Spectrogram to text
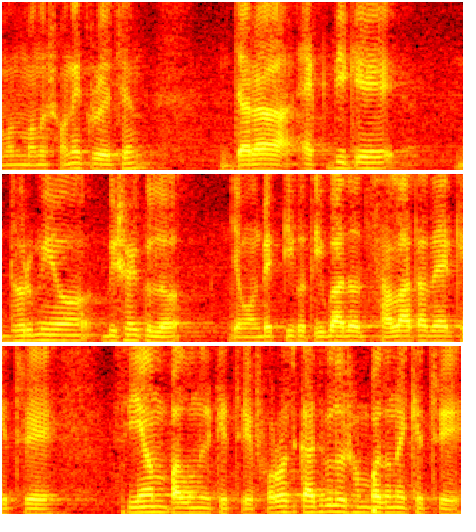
এমন মানুষ অনেক রয়েছেন যারা একদিকে ধর্মীয় বিষয়গুলো, যেমন ব্যক্তিগত ইবাদত, সালাত আদায়ের ক্ষেত্রে সিয়াম পালনের ক্ষেত্রে, ফরজ কাজগুলো সম্পাদনের ক্ষেত্রে,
